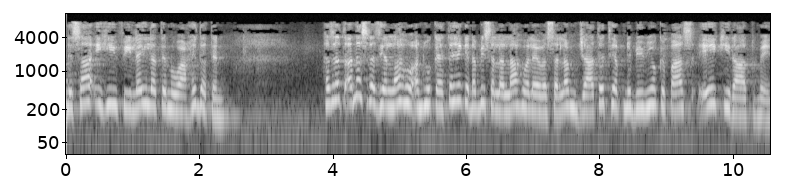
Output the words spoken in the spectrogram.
نسائه فی لیلۃ واحدۃ۔ حضرت انس رضی اللہ عنہ کہتے ہیں کہ نبی صلی اللہ علیہ وسلم جاتے تھے اپنی بیویوں کے پاس ایک ہی رات میں۔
